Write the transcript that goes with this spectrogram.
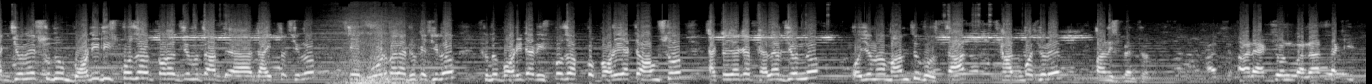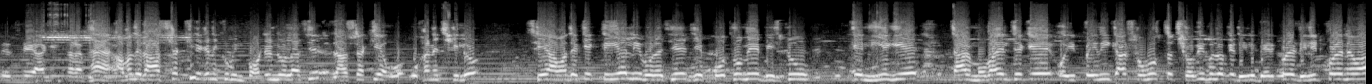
একজনের শুধু বডি ডিসপোজাল করার জন্য তার দায়িত্ব ছিল। সে ভোরবেলা ঢুকেছিল শুধু বডিটা ডিসপোজ অফ বডির একটা অংশ একটা জায়গায় ফেলার জন্য। ওই জন্য মানতু ঘোষ তার সাত বছরের পানিশমেন্ট হলো। আর একজন রাজসাক্ষী সে আগে ছাড়া হ্যাঁ আমাদের এখানে খুব ইম্পর্টেন্ট রোল আছে। ওখানে ছিল। সে আমাদেরকে ক্লিয়ারলি বলেছে যে প্রথমে বিষ্ণুকে নিয়ে গিয়ে তার মোবাইল থেকে ওই প্রেমিকার সমস্ত ছবিগুলোকে বের করে ডিলিট করে নেওয়া,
